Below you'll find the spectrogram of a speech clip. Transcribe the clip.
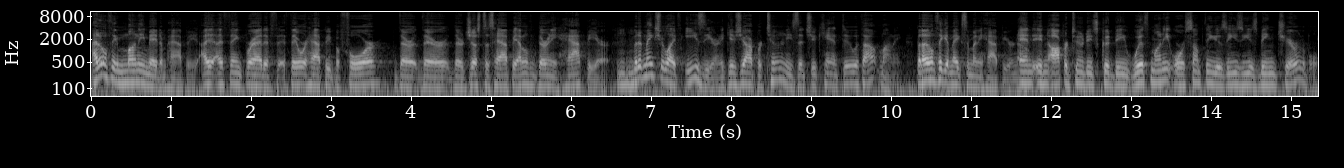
I don't think money made them happy. I, I think, Brad, if, if they were happy before, they're, they're, they're just as happy. I don't think they're any happier. Mm-hmm. But it makes your life easier, and it gives you opportunities that you can't do without money. But I don't think it makes them any happier now. And in opportunities could be with money or something as easy as being charitable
